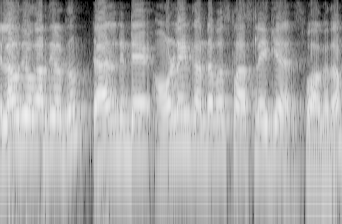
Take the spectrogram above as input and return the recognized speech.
എല്ലാ ഉദ്യോഗാർത്ഥികൾക്കും ടാലന്റിന്റെ ഓൺലൈൻ കണ്ടവേഴ്സ് ക്ലാസ്സിലേക്ക് സ്വാഗതം.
